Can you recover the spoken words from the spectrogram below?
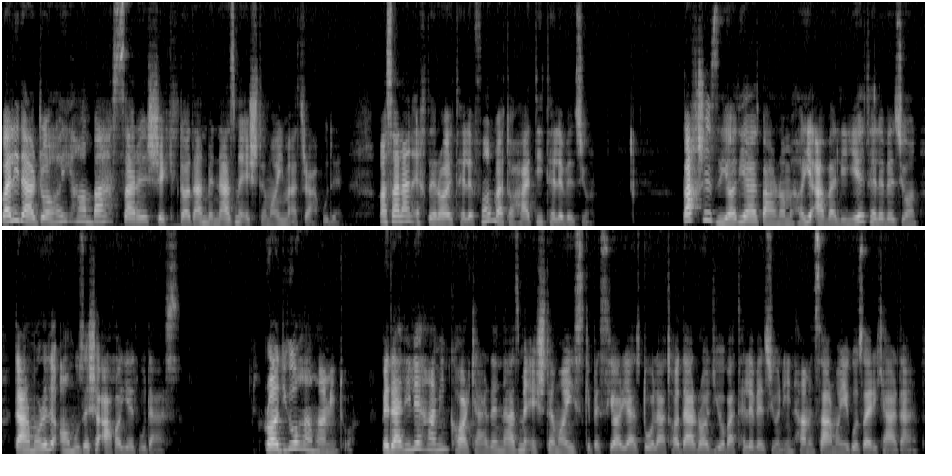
ولی در جاهایی هم بحث سر شکل دادن به نظم اجتماعی مطرح بوده. مثلا اختراع تلفن و تا حدی تلویزیون. بخش زیادی از برنامه های اولیه تلویزیون در مورد آموزش عقاید بوده است. رادیو هم همینطور. به دلیل همین کارکرد نظم اجتماعی است که بسیاری از دولتها در رادیو و تلویزیون این همه سرمایه گذاری کردند.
